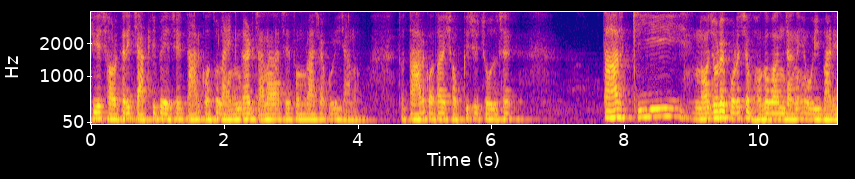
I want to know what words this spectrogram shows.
দিয়ে সরকারি চাকরি পেয়েছে, তার কত লাইন গার্ড জানা আছে তোমরা আশা করি জানো। তো তার কথায় সব কিছু চলছে। তার কি নজরে পড়েছে ভগবান জানে, ওই বাড়ি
